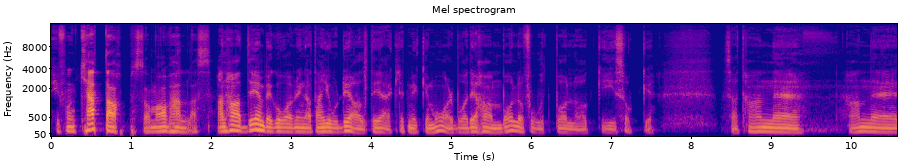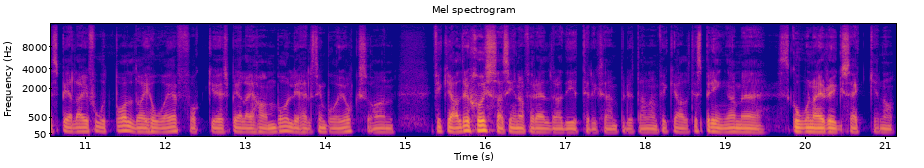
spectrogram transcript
ifrån Kattarp som avhandlas. Han hade ju en begåvning att han gjorde alltid jäkligt mycket mål. Både i handboll och fotboll och ishockey. Så att han, eh, han eh, spelade i fotboll då i HF och eh, spelade i handboll i Helsingborg också. Han fick ju aldrig skjutsa sina föräldrar dit till exempel utan han fick ju alltid springa med skorna i ryggsäcken och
